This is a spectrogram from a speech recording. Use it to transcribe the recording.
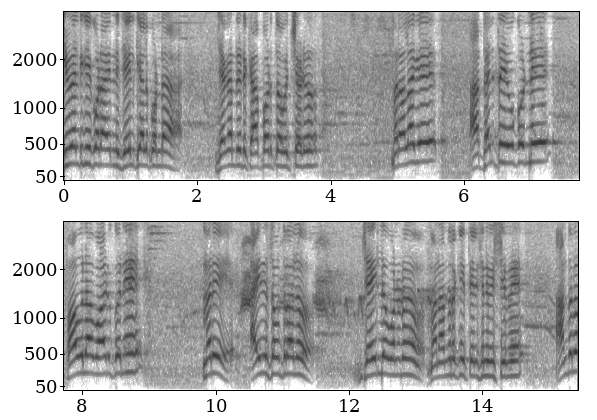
ఈవేళకి కూడా ఆయన్ని జైలుకి వెళ్ళకుండా జగన్ రెడ్డి కాపాడుతూ వచ్చాడు. మరి అలాగే ఆ దళిత యువకుడిని పావులా వాడుకొని మరి ఐదు సంవత్సరాలు జైల్లో ఉండడం మనందరికీ తెలిసిన విషయమే. అందులో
